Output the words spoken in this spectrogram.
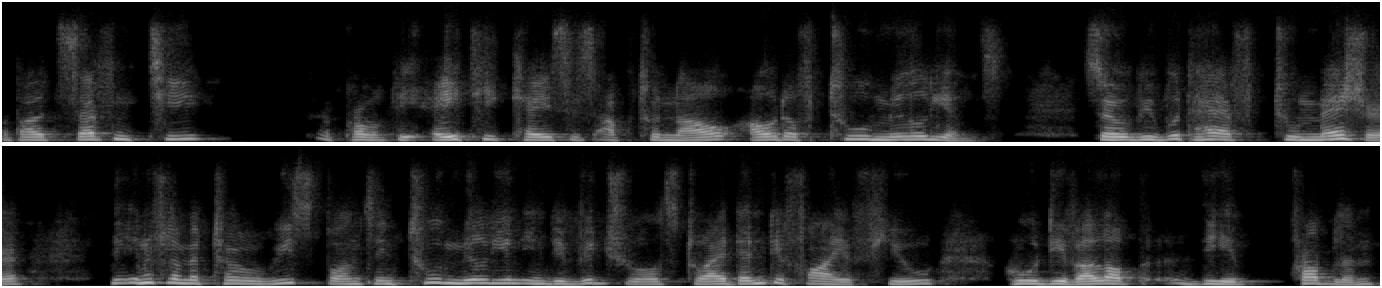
about 70, probably 80 cases up to now out of 2 millions. So we would have to measure the inflammatory response in 2 million individuals to identify a few who develop the problem.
